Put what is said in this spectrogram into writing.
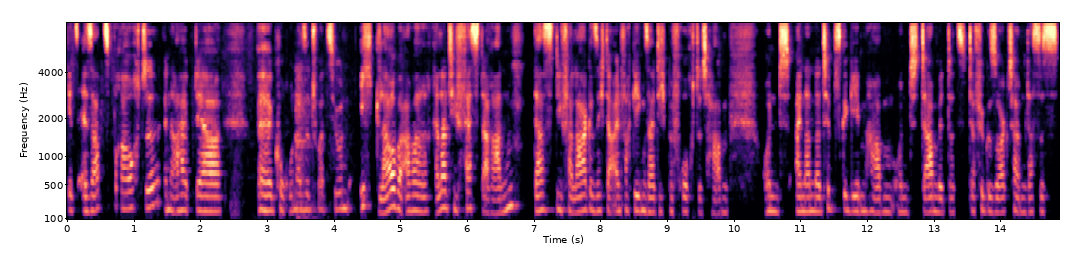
jetzt Ersatz brauchte innerhalb der äh, Corona-Situation. Ich glaube aber relativ fest daran, dass die Verlage sich da einfach gegenseitig befruchtet haben und einander Tipps gegeben haben und damit das, dafür gesorgt haben, dass es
